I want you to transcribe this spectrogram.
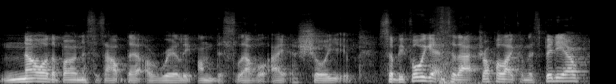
No other bonuses out there are really on this level, I assure you. So before we get into that, drop a like on this video,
